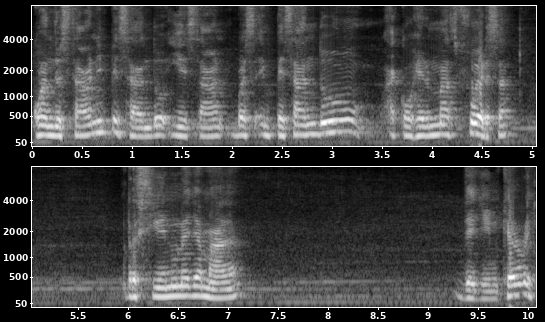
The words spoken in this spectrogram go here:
cuando estaban empezando y estaban pues empezando a coger más fuerza, reciben una llamada de Jim Carrey.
